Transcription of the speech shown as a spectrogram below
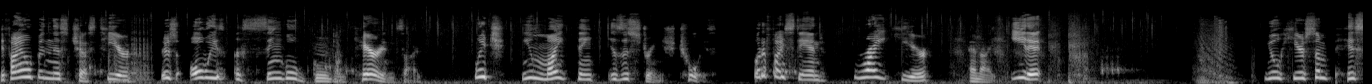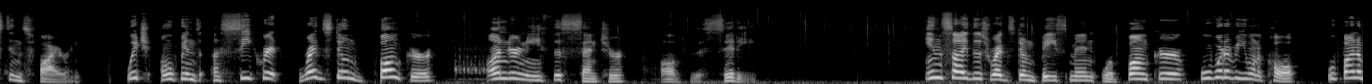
If I open this chest here, there's always a single golden carrot inside, which you might think is a strange choice. But if I stand right here and I eat it, you'll hear some pistons firing, which opens a secret redstone bunker underneath the center of the city. Inside this redstone basement, or bunker, or whatever you want to call it, we'll find a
